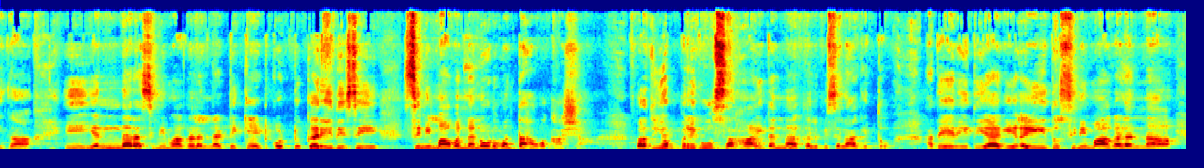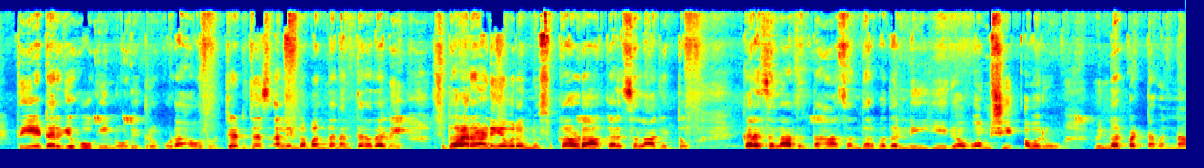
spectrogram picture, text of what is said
ಈಗ ಈ ಎಲ್ಲರ ಸಿನಿಮಾಗಳನ್ನು ಟಿಕೆಟ್ ಕೊಟ್ಟು ಖರೀದಿಸಿ ಸಿನಿಮಾವನ್ನು ನೋಡುವಂತಹ ಅವಕಾಶ ಪ್ರತಿಯೊಬ್ಬರಿಗೂ ಸಹ ಇದನ್ನು ಕಲ್ಪಿಸಲಾಗಿತ್ತು. ಅದೇ ರೀತಿಯಾಗಿ ಐದು ಸಿನಿಮಾಗಳನ್ನು ಥಿಯೇಟರ್ಗೆ ಹೋಗಿ ನೋಡಿದರೂ ಕೂಡ ಹೌದು, ಜಡ್ಜಸ್ ಅಲ್ಲಿಂದ ಬಂದ ನಂತರದಲ್ಲಿ ಸುಧಾರಾಣಿಯವರನ್ನು ಕೂಡ ಕರೆಸಲಾಗಿತ್ತು. ಕರೆಸಲಾದಂತಹ ಸಂದರ್ಭದಲ್ಲಿ ಈಗ ವಂಶಿ ಅವರು ವಿನ್ನರ್ ಪಟ್ಟವನ್ನು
